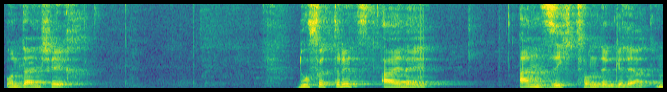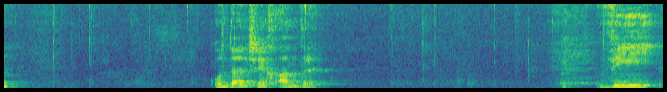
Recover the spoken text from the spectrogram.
und dein Sheikh. Du vertrittst eine Ansicht von den Gelehrten und dein Sheikh andere wie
